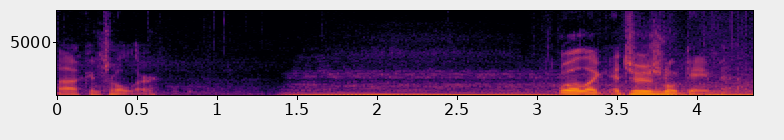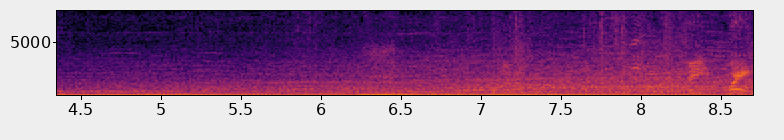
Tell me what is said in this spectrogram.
uh, controller. Well, like a traditional gamepad. Feet, wait!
